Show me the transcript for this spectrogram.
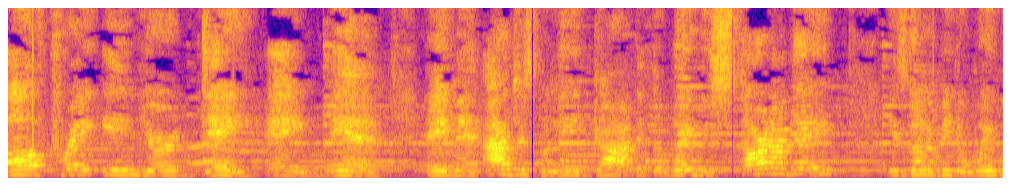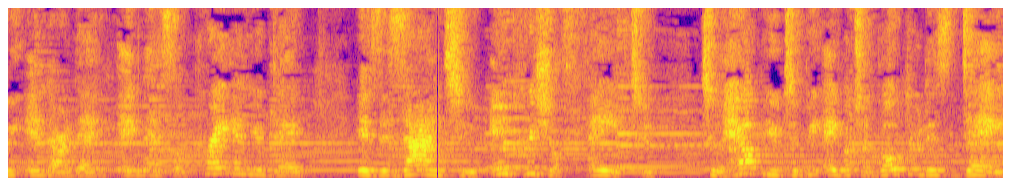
of Pray in Your Day. Amen. Amen. I just believe, God, that the way we start our day is going to be the way we end our day. Amen. So pray in your day is designed to increase your faith, to, to help you to be able to go through this day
